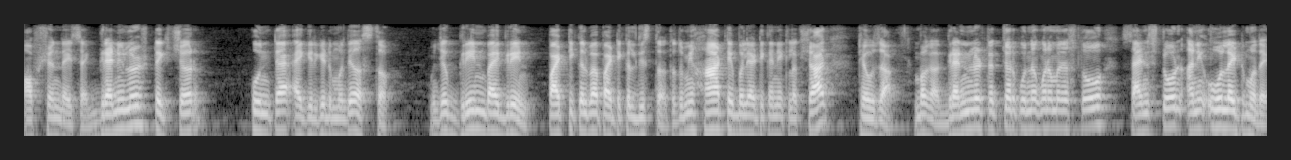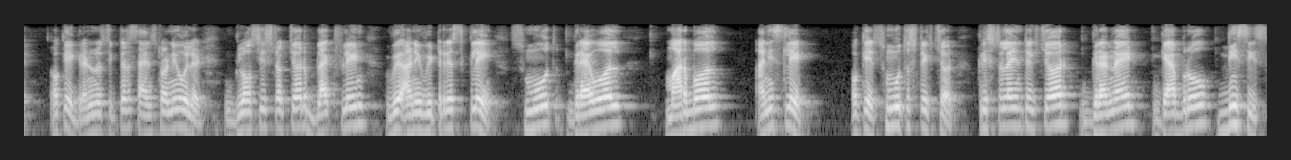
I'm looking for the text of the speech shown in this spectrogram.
ऑप्शन द्यायचा आहे ग्रॅन्युलर टेक्स्चर कोणत्या ॲग्रिगेटमध्ये असतं? म्हणजे grain by grain particle by particle दिसतं. तर तुम्ही हा टेबल या ठिकाणी एक लक्षात ठेवजा. बघा ग्रॅन्युलर स्ट्रक्चर कोणत्या कोणामध्ये असतो? सँडस्टोन आणि ओलाईटमध्ये ओके ग्रॅन्युलर स्ट्रक्चर सँडस्टोन आणि oolite glossy structure black flint वे आणि vitreous clay smooth gravel marble आणि slate okay smooth structure crystalline structure granite gabbro gneiss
